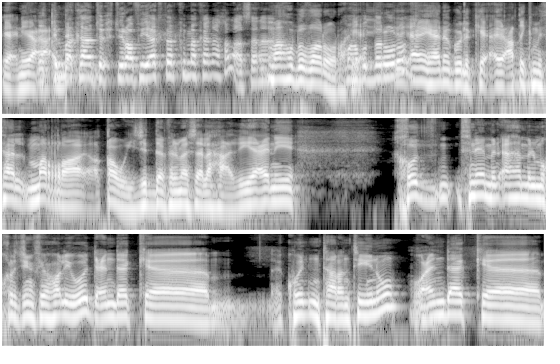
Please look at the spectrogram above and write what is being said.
يعني كل ما كانت الاحترافية أكثر كل ما كان خلاص أنا ما هو بالضرورة ما هو بالضرورة؟ يعني أنا أقول لك أعطيك مثال مرة قوي جدا في المسألة هذه يعني خذ اثنين من أهم المخرجين في هوليوود عندك آه، كوينتن تارنتينو وعندك آه،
